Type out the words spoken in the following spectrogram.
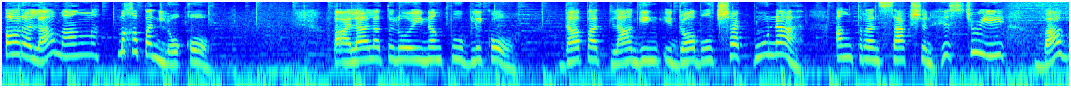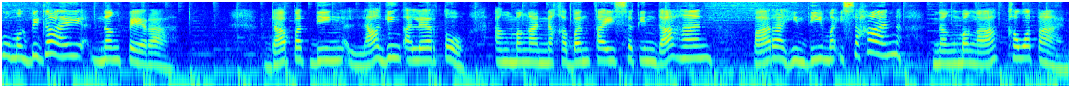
para lamang makapanloko. Paalala tuloy ng publiko, dapat laging i-double check muna ang transaction history bago magbigay ng pera. Dapat ding laging alerto ang mga nakabantay sa tindahan para hindi maisahan ng mga kawatan.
